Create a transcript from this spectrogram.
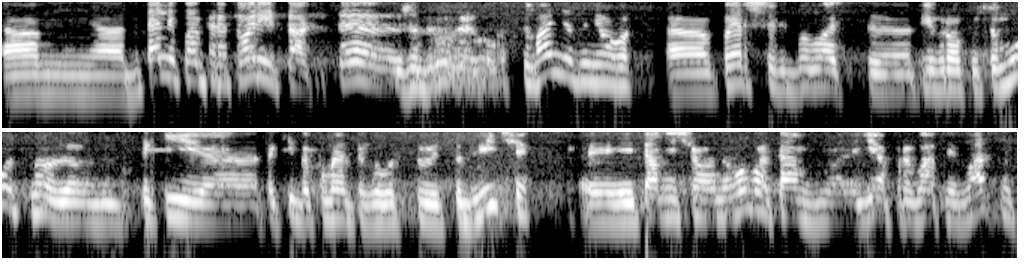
Ем, е, Детальний план території так, це вже друге голосування за нього. Е, Перше відбулось е, півроку тому. Ну такі, такі документи голосуються двічі. Е, І там нічого нового. Там є приватний власник,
